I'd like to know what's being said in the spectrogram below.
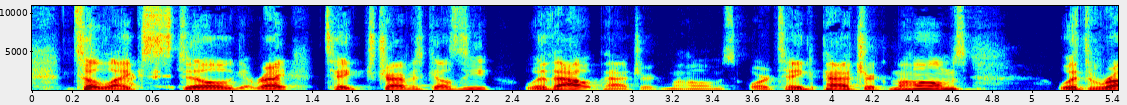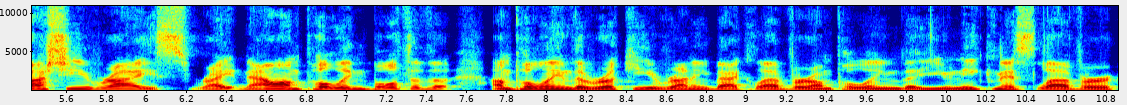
to like still get right. Take Travis Kelce without Patrick Mahomes, or take Patrick Mahomes with Rashee Rice. Right now, I'm pulling both of the. I'm pulling the rookie running back lever. I'm pulling the uniqueness lever.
